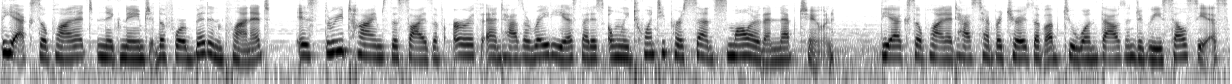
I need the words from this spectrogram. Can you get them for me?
The exoplanet, nicknamed the Forbidden Planet, is three times the size of Earth and has a radius that is only 20% smaller than Neptune. The exoplanet has temperatures of up to 1000 degrees Celsius.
